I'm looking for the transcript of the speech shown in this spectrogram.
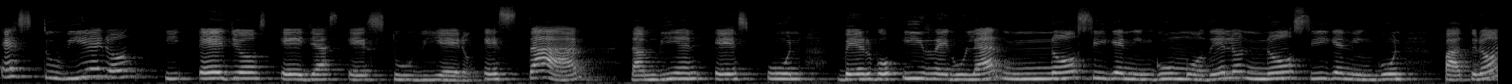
estuvieron y ellos, ellas estuvieron. Estar también es un verbo irregular, no sigue ningún modelo, no sigue ningún patrón,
